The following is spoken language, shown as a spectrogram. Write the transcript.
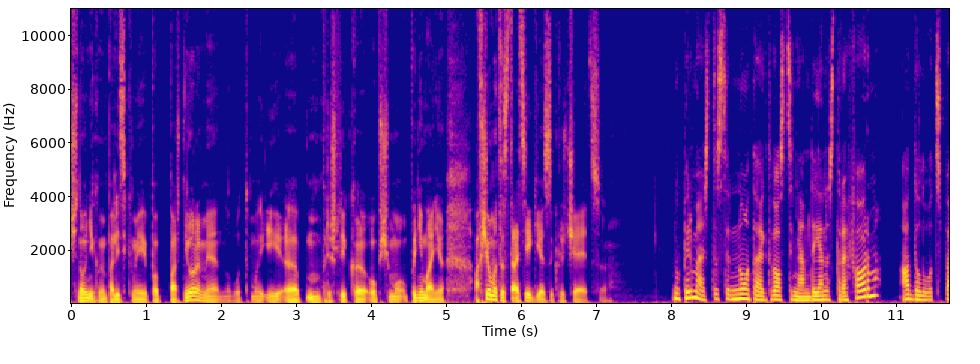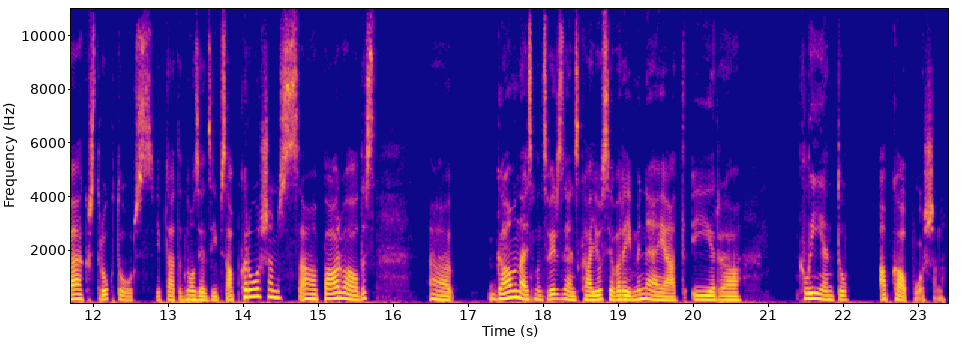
чиновниками, политиками и партнерами, ну вот мы и пришли к общему пониманию. А в чем эта стратегия заключается? Nu, pirmais, tas ir noteikti valsts ciņām dienas reforma, atdalot spēka struktūras, jeb tātad noziedzības apkarošanas pārvaldes. Galvenais mans virziens, kā jūs jau arī minējāt, ir klientu apkalpošana.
